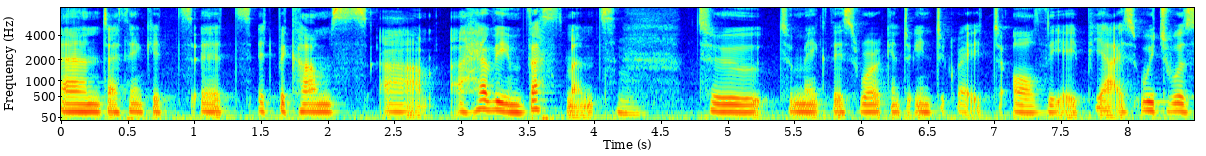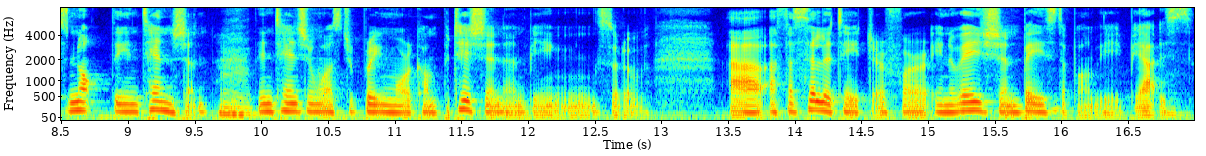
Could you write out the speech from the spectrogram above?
And I think it, it, it becomes um, a heavy investment mm. to, to make this work and to integrate all the APIs, which was not the intention. Mm. The intention was to bring more competition and being sort of uh, a facilitator for innovation based upon the APIs.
